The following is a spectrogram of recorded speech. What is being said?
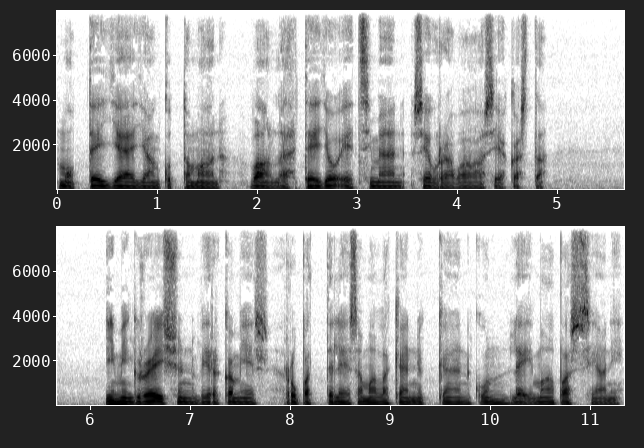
mutta ei jää jankuttamaan, vaan lähtee jo etsimään seuraavaa asiakasta. Immigration virkamies rupattelee samalla kännykkään, kun leimaa passiani.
